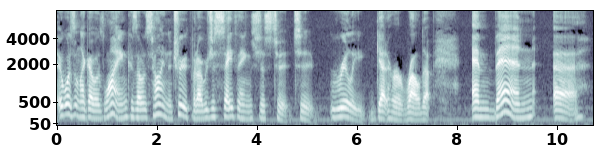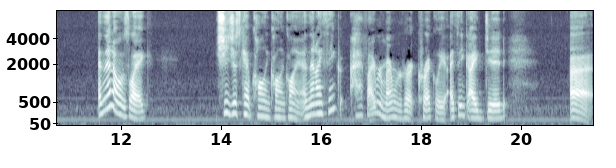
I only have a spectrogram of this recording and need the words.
it wasn't like I was lying because I was telling the truth, but I would just say things just to to really get her riled up. And then uh and then I was like she just kept calling, calling, calling. And then I think if I remember correctly, I think I did uh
